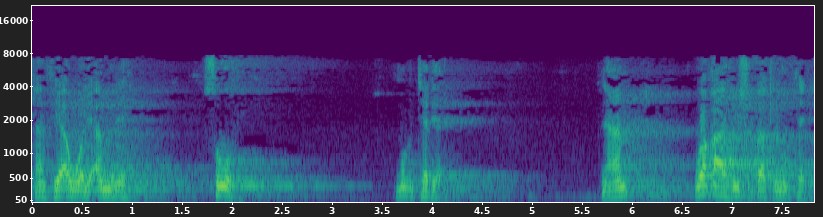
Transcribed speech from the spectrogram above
كان في أول أمره صوفي مبتدع. نعم وقع في شباك المبتدع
